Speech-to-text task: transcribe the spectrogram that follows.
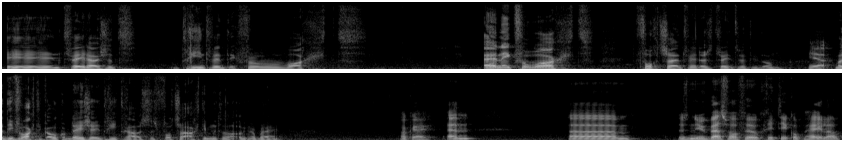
in 2023 verwacht. En ik verwacht Forza in 2022 dan. Ja, Maar die verwacht ik ook op deze E3 trouwens. Dus Forza 18 moet er dan ook nog bij. oké. En... ehm dus nu best wel veel kritiek op Halo.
